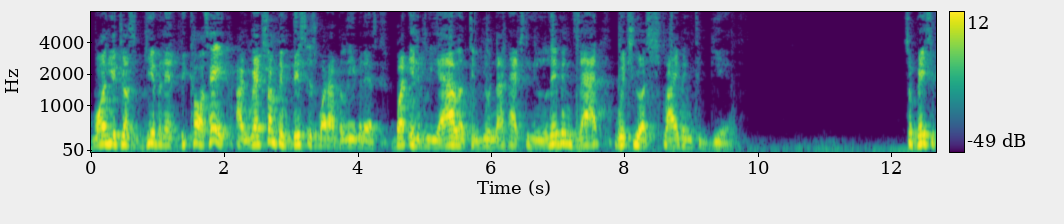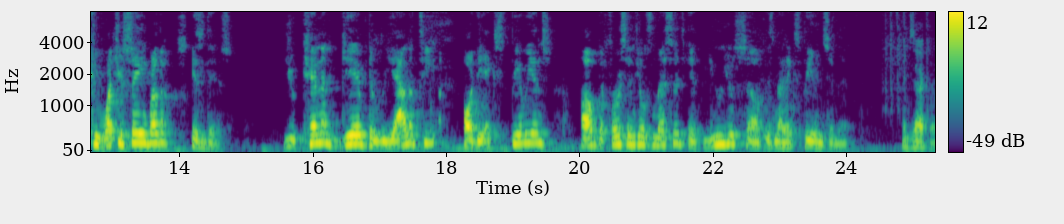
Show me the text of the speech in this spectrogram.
One, you're just giving it because, hey, I read something, this is what I believe it is. But in reality, you're not actually living that which you are striving to give. So basically, what you're saying, brother, is this you cannot give the reality or the experience of the first angel's message if you yourself is not experiencing it. exactly.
